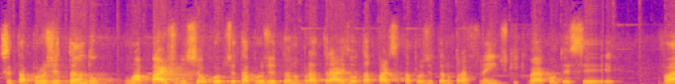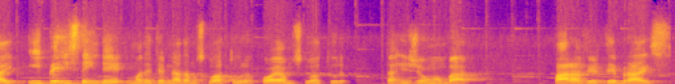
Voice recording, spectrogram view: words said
Você está projetando uma parte do seu corpo, você está projetando para trás, outra parte você está projetando para frente. O que, que vai acontecer? Vai hiperestender uma determinada musculatura. Qual é a musculatura? Da região lombar. Paravertebrais,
